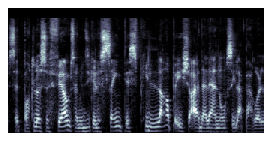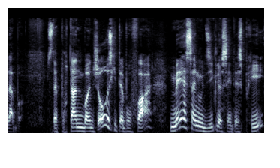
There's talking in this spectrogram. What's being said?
Cette porte-là se ferme. Ça nous dit que le Saint-Esprit l'empêchait d'aller annoncer la parole là-bas. C'était pourtant une bonne chose qu'il était pour faire, mais ça nous dit que le Saint-Esprit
